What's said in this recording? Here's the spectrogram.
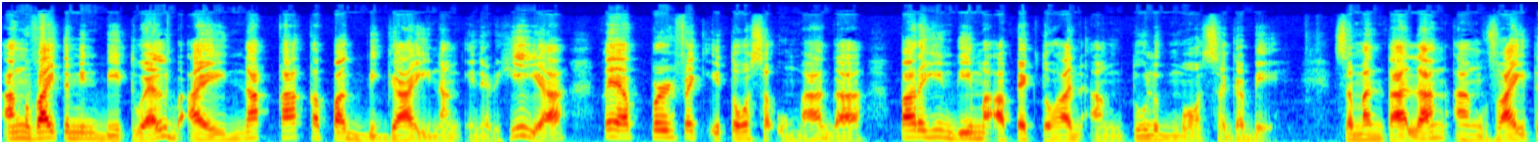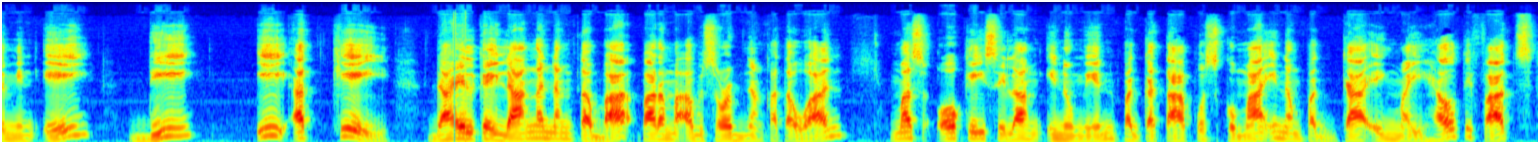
Ang vitamin B12 ay nakakapagbigay ng enerhiya kaya perfect ito sa umaga para hindi maapektuhan ang tulog mo sa gabi. Samantalang ang vitamin A, D, E at K dahil kailangan ng taba para maabsorb ng katawan, mas okay silang inumin pagkatapos kumain ng pagkaing may healthy fats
